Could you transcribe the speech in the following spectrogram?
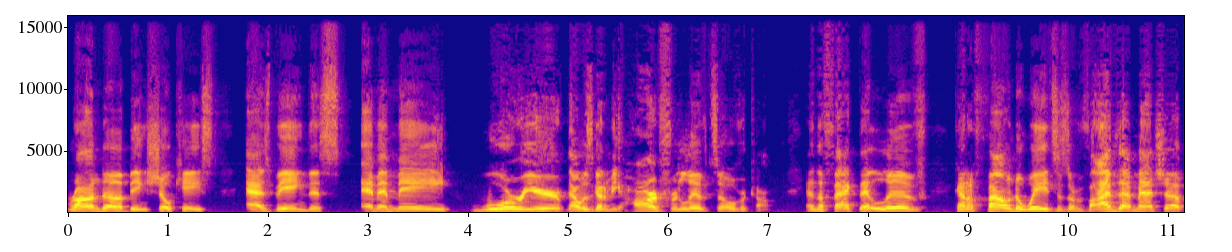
Ronda being showcased as being this MMA warrior that was going to be hard for Liv to overcome. And the fact that Liv kind of found a way to survive that matchup,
